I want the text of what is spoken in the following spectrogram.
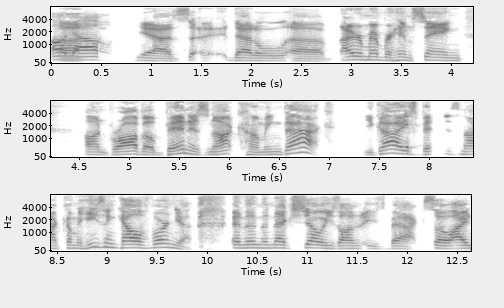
Oh Uh, no. Yeah, so that'll. Uh, I remember him saying on Bravo, Ben is not coming back. You guys, Ben is not coming. He's in California, and then the next show he's on. He's back. So I,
